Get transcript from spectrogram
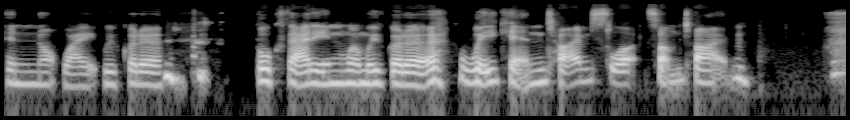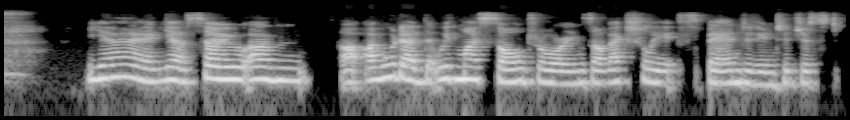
cannot wait. We've got to book that in when we've got a weekend time slot sometime. Yeah, yeah. So um, I, I would add that with my soul drawings, I've actually expanded into just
